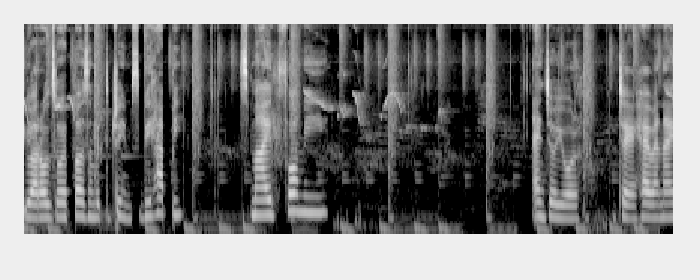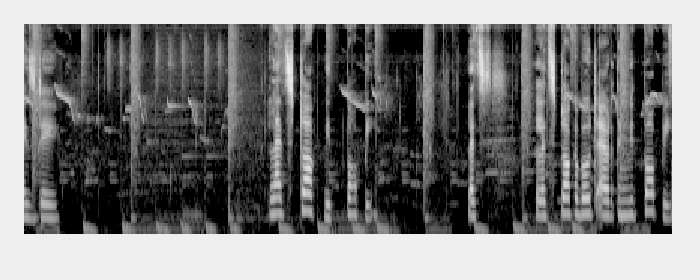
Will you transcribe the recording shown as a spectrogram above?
you are also a person with dreams be happy smile for me. Enjoy your day. Have a nice day. Let's talk with poppy. Let's let's talk about everything with poppy.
